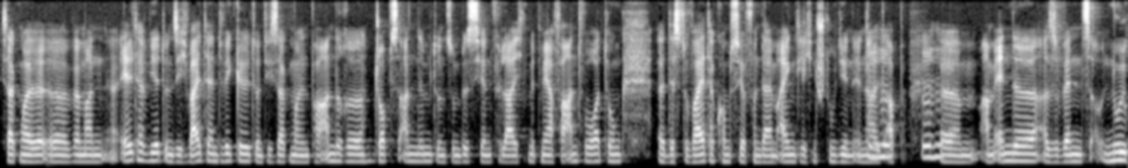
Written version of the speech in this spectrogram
ich sag mal, äh, wenn man älter wird und sich weiterentwickelt und ich sag mal ein paar andere Jobs annimmt und so ein bisschen vielleicht mit mehr Verantwortung, äh, desto weiter kommst du ja von deinem eigentlichen Studium Studieninhalt mhm. ab. Mhm. Ähm, am Ende, also wenn es 0,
